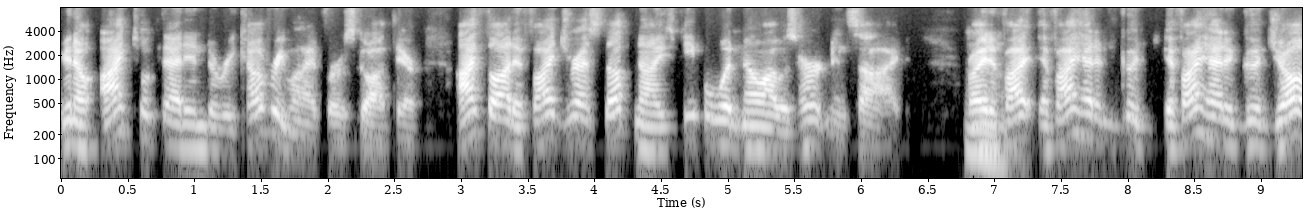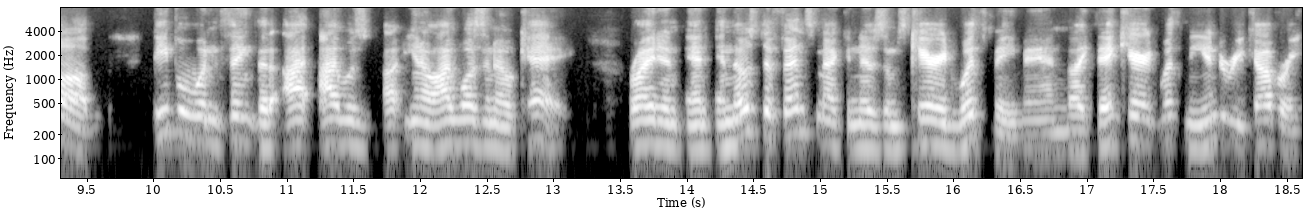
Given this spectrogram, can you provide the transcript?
you know i took that into recovery when i first got there. I thought if i dressed up nice people wouldn't know i was hurting inside right? Mm. if i if i had a good if i had a good job people wouldn't think that i i was uh, you know i wasn't okay right? And, and and those defense mechanisms carried with me man. Like they carried with me into recovery.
